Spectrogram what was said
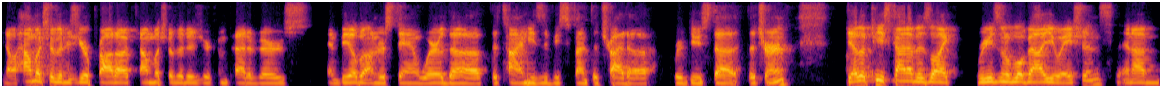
you know how much of it is your product, how much of it is your competitors, and be able to understand where the the time needs to be spent to try to reduce the the churn. The other piece kind of is like reasonable valuations, and I'm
